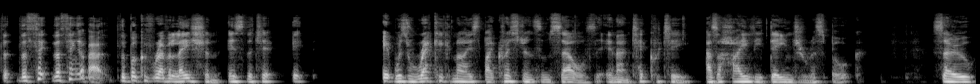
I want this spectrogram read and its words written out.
The the, th- the thing about the Book of Revelation is that it it it was recognized by Christians themselves in antiquity as a highly dangerous book. So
